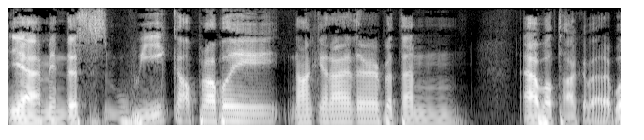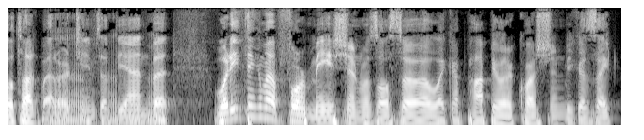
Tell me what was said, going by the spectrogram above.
Yeah, I mean, this week I'll probably not get either, but then ah, we'll talk about it. We'll talk about our teams at the end. But what do you think about formation? Was also like a popular question because like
